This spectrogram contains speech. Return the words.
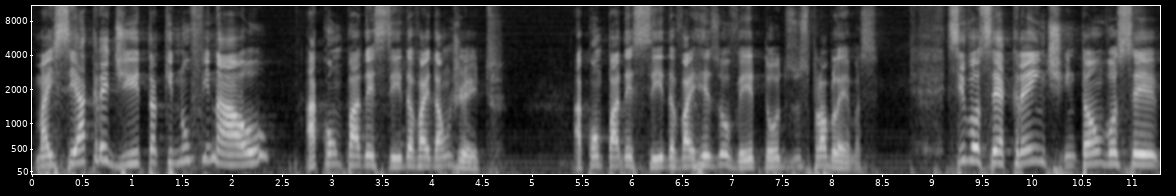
mas se acredita que no final a compadecida vai dar um jeito. A compadecida vai resolver todos os problemas. Se você é crente, então você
